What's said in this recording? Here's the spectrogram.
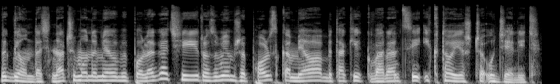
wyglądać? Na czym one miałyby polegać? I rozumiem, że Polska miałaby takie gwarancje i kto jeszcze udzielić?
